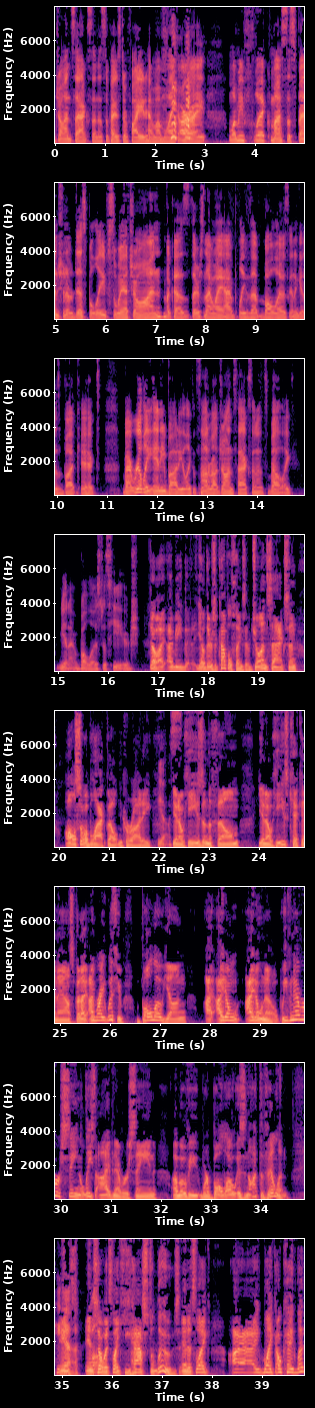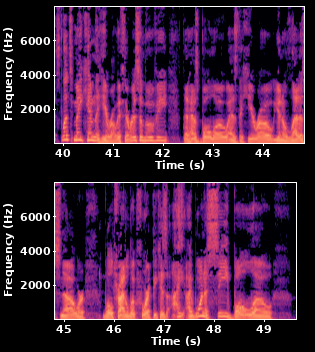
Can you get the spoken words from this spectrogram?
John Saxon is supposed to fight him, I'm like, all right, let me flick my suspension of disbelief switch on because there's no way I believe that Bolo is going to get his butt kicked by really anybody. Like it's not about John Saxon. It's about like, you know, Bolo is just huge. No, I, I mean, you know, there's a couple things there. John Saxon, also a black belt in karate. Yes. You know, he's in the film. You know, he's kicking ass. But I, I'm right with you. Bolo Yeung, I, I don't, I don't know. We've never seen, at least I've never seen a movie where Bolo is not the villain. And, yeah. and Well, so it's like he has to lose. And it's like, I like, okay, let's, let's make him the hero. If there is a movie that has Bolo as the hero, you know, let us know or we'll try to look for it because I, I want to see Bolo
